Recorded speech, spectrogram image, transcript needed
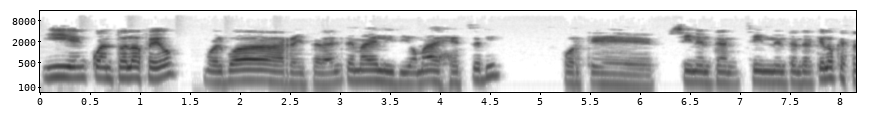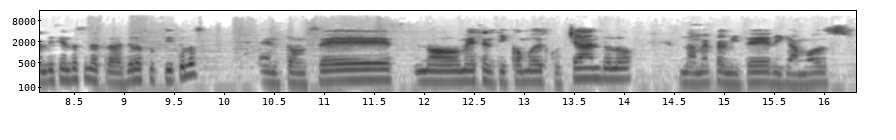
Y en cuanto a lo feo, vuelvo a reiterar el tema del idioma de Hetzeville, porque sin, sin entender qué es lo que están diciendo sino a través de los subtítulos, entonces no me sentí cómodo escuchándolo, no me permite, digamos,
